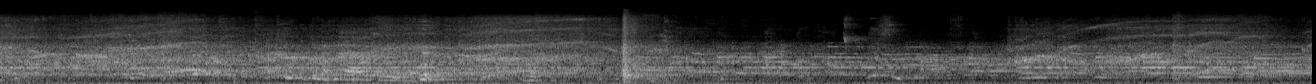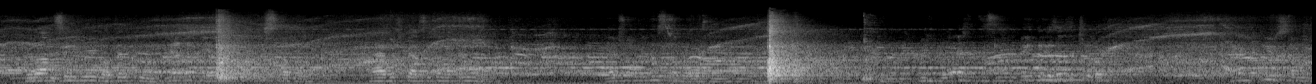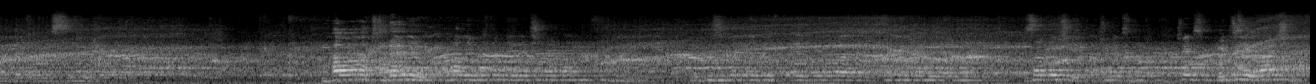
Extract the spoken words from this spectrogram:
se netrefí. Zima. Nemám mail. Dělám si někdy baterku. Já taky, já jsem hodně slabý. Ne, počkej, já si to naplním. Já už mám hodně slabý. Víš, bylo, že ty se pěkně nezatočilo. Já nepiju sám na to, myslím. No, čtyři. A hlavně bych tam nejradši dal tam fotky. Protože tady je ty, ty vole, tady tam jenom zatočit a člověk se to, člověk se Pojď buď si. si hráči.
